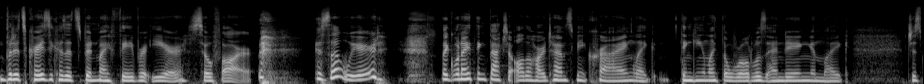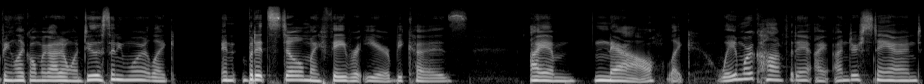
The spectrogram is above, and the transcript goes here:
But it's crazy because it's been my favorite year so far. Is that weird? Like when I think back to all the hard times, me crying, like thinking like the world was ending and like just being like, oh my God, I don't want to do this anymore. Like, and, but it's still my favorite year because I am now like way more confident. I understand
